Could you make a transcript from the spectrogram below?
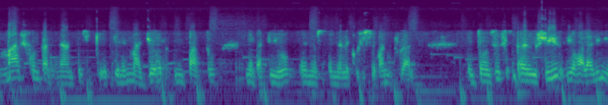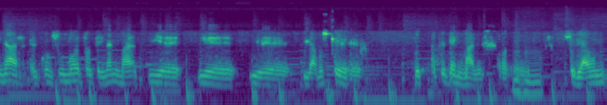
más contaminantes y que tienen mayor impacto negativo en el ecosistema natural. Entonces, reducir y ojalá eliminar el consumo de proteína animal y de, digamos que, de partes de animales. Sería un,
